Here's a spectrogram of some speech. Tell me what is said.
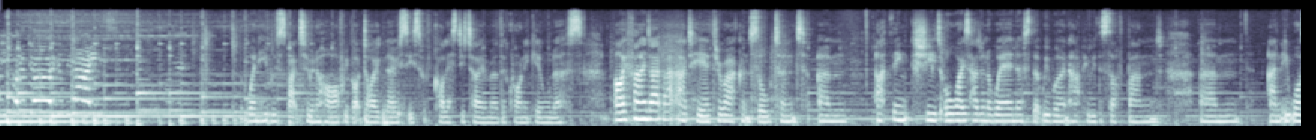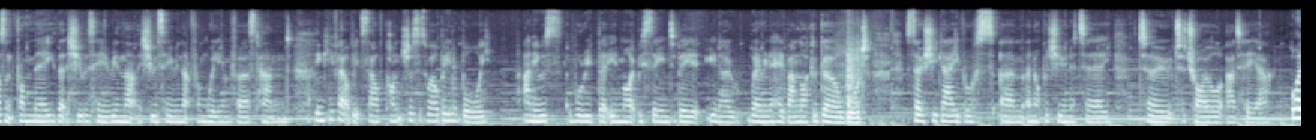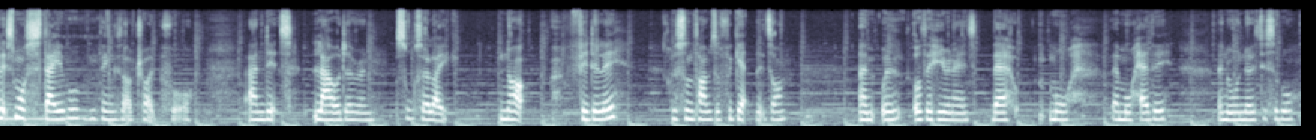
gotta go, you'll be late. When he was about two and a half, we got diagnosis with cholesteatoma, the chronic illness. I found out about ADHEAR through our consultant. Um, I think she'd always had an awareness that we weren't happy with the soft band. Um, and it wasn't from me that she was hearing that, she was hearing that from William firsthand. I think he felt a bit self-conscious as well, being a boy, and he was worried that he might be seen to be, you know, wearing a headband like a girl would. So she gave us um, an opportunity to, to trial ADHEAR. Well, it's more stable than things that I've tried before, and it's louder and it's also like not fiddly, because sometimes I forget that it's on. Um, with other hearing aids, they're more, they're more heavy and more noticeable.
